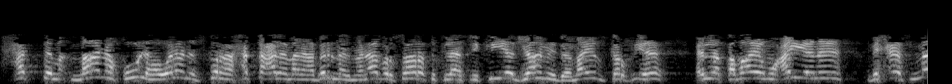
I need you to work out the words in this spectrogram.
حتى ما نقولها ولا نذكرها حتى على منابرنا. المنابر صارت كلاسيكية جامدة ما يذكر فيها إلا قضايا معينة بحيث ما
